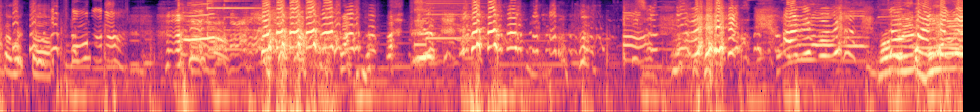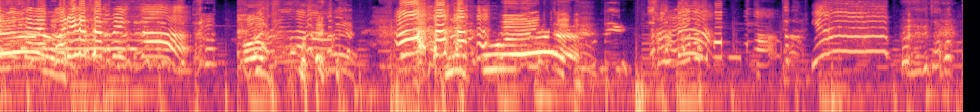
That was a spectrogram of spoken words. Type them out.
넘어간다고 했다. 넘어가. 아니 보면 왜 뭐해? 머리가 잡혀 있어. 아, 왜 뭐해? 아, 달려. 내가 잡았다.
